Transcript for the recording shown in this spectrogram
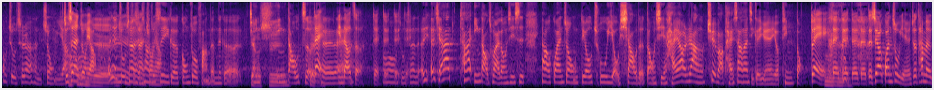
哦，主持人很重要，主持人很重要，而且主持人很像就是一个工作坊的那个讲师、引导者，对，引导者，对对对，主持人，而而且他他引导出来的东西是要观众丢出有效的东西，还要让确保台上那几个演员有听懂，对对对对对对，所以要关注演员，就是他们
